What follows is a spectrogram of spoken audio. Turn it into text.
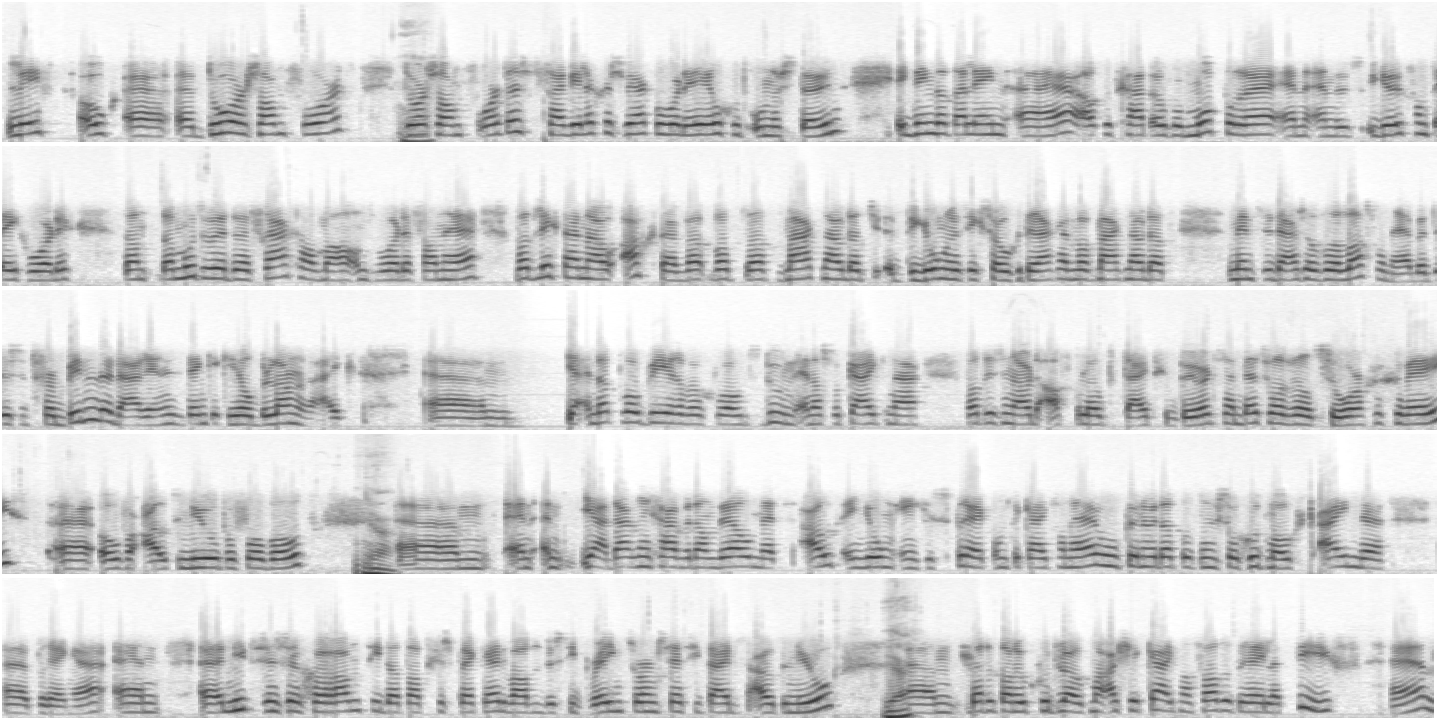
leeft ook eh, door Zandvoort, door Zandvoorters. Vrijwilligerswerk, we worden heel goed ondersteund. Ik denk dat alleen eh, hè, als het gaat over mopperen en, en dus jeugd van tegenwoordig... Dan, dan moeten we de vraag allemaal antwoorden van... Hè, wat ligt daar nou achter? Wat, wat, wat maakt nou dat de jongeren zich zo gedragen? En wat maakt nou dat mensen daar zoveel last van hebben? Dus het verbinden daarin is denk ik heel belangrijk. Ehm, ja, en dat proberen we gewoon te doen. En als we kijken naar wat is er nou de afgelopen tijd gebeurd... er zijn best wel veel zorgen geweest. eh, over oud en nieuw bijvoorbeeld. Ja. Ehm, en, en ja, daarin gaan we dan wel met oud en jong in gesprek... om te kijken van hè, hoe kunnen we dat tot een zo goed mogelijk einde eh, brengen. En eh niets is een garantie dat dat gesprek... Hè, we hadden dus die brainstorm sessie tijdens oud en nieuw... Ja. Ehm, dat het dan ook goed loopt. Maar als je kijkt, dan valt het relatief hè,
